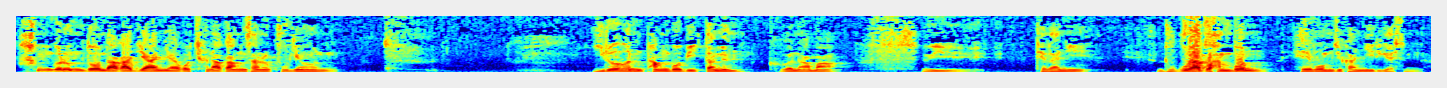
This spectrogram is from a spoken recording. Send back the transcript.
한 걸음도 나가지 아니하고 천하 강산을 구경은 이러한 방법이 있다면 그건 아마 대단히 누구라도 한번 해봄직한 일이겠습니다.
